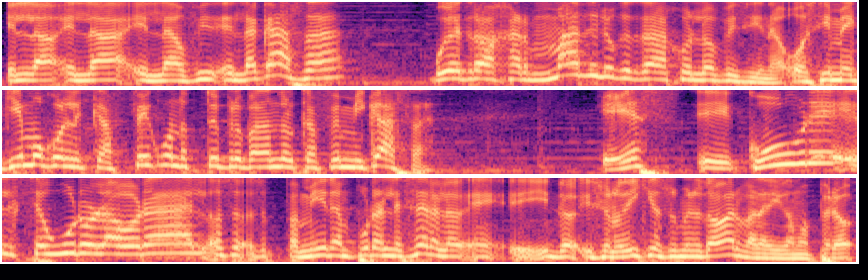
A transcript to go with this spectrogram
En la, en, la, en, la en la casa voy a trabajar más de lo que trabajo en la oficina. O si me quemo con el café cuando estoy preparando el café en mi casa. ¿Es, eh, ¿Cubre el seguro laboral? O sea, para mí eran puras leceras eh, y, lo- y se lo dije en su minuto a Bárbara, digamos, pero...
